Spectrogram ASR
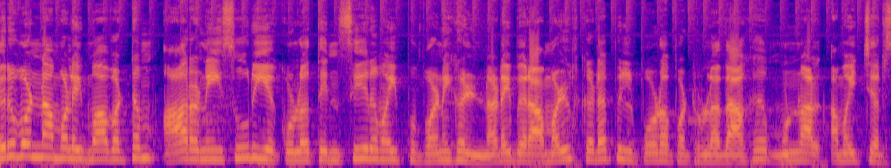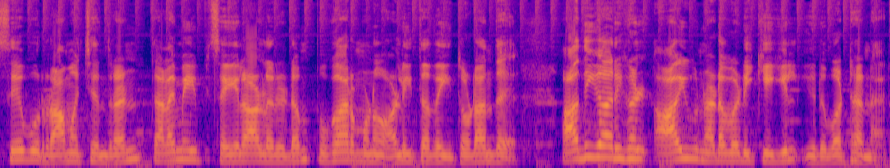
திருவண்ணாமலை மாவட்டம் ஆரணி சூரிய குளத்தின் சீரமைப்பு பணிகள் நடைபெறாமல் கிடப்பில் போடப்பட்டுள்ளதாக முன்னாள் அமைச்சர் சேவூர் ராமச்சந்திரன் தலைமை செயலாளரிடம் புகார் மனு அளித்ததை தொடர்ந்து அதிகாரிகள் ஆய்வு நடவடிக்கையில் ஈடுபட்டனர்.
